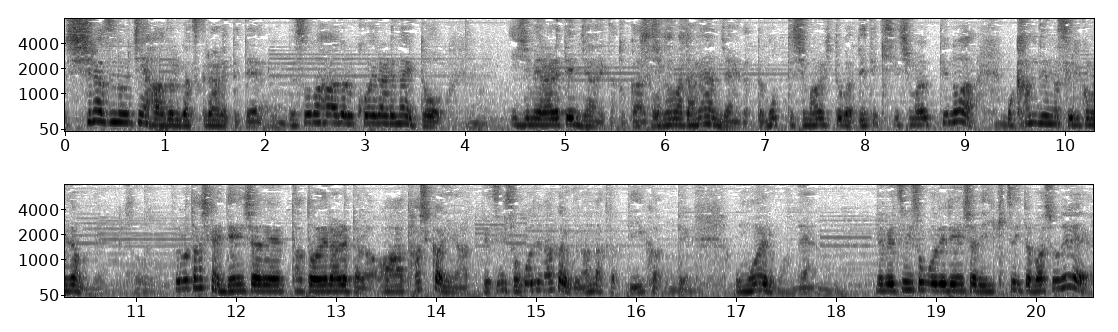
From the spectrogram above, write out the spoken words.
知らずのうちにハードルが作られてて、ん。でそのハードル超えられないといじめられてんじゃないかとか自分はダメなんじゃないかって思ってしまう人が出てきてしまうっていうのは、うん。もう完全な刷り込みだもんね。それを確かに電車で例えられたらああ確かにな別にそこで仲良くなんなくたっていいかって思えるもんね、で別にそこで電車で行き着いた場所で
